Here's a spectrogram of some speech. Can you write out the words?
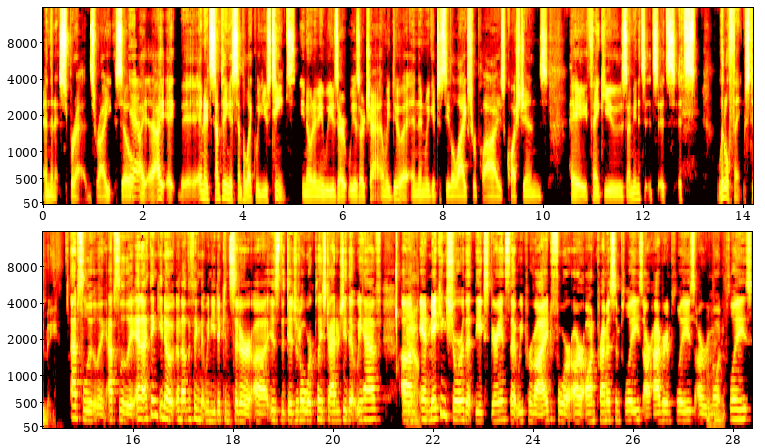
and then it spreads right? So yeah. I, I, I and it's something as simple like we use teams you know what i mean? We use our we use our chat and we do it and then we get to see the likes replies questions hey thank yous. I mean it's it's it's it's little things to me Absolutely, absolutely. And I think, you know, another thing that we need to consider uh, is the digital workplace strategy that we have um, yeah. and making sure that the experience that we provide for our on premise employees, our hybrid employees, our remote mm-hmm. employees,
